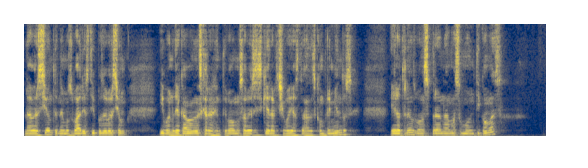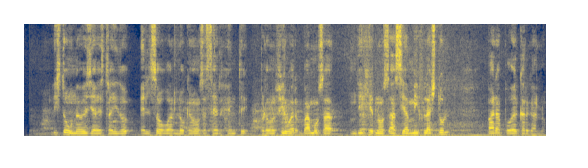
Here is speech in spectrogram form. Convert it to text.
La versión, tenemos varios tipos de versión y bueno, de acá van a descargar gente. Vamos a ver si es que el archivo ya está descomprimiéndose. Y ahí lo tenemos, vamos a esperar nada más un momentico más. Listo, una vez ya extraído el software, lo que vamos a hacer gente, perdón el firmware, vamos a dirigirnos hacia mi flash tool para poder cargarlo.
